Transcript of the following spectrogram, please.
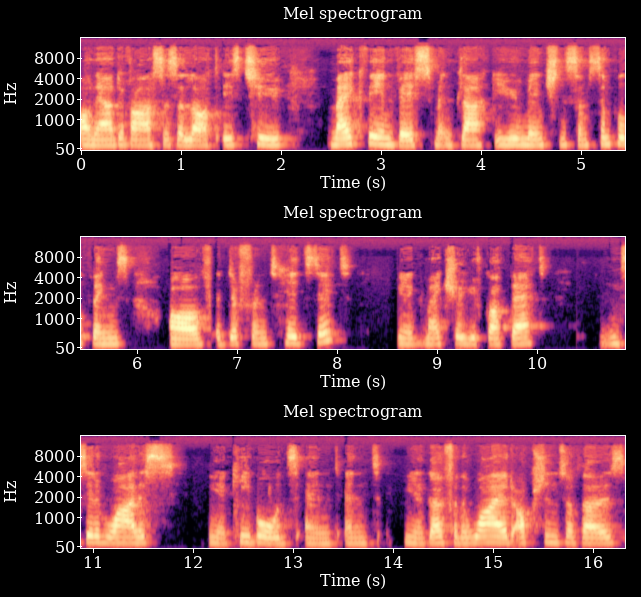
on our devices a lot, is to make the investment, like you mentioned, some simple things of a different headset. You know, make sure you've got that instead of wireless, you know, keyboards and and you know go for the wired options of those,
